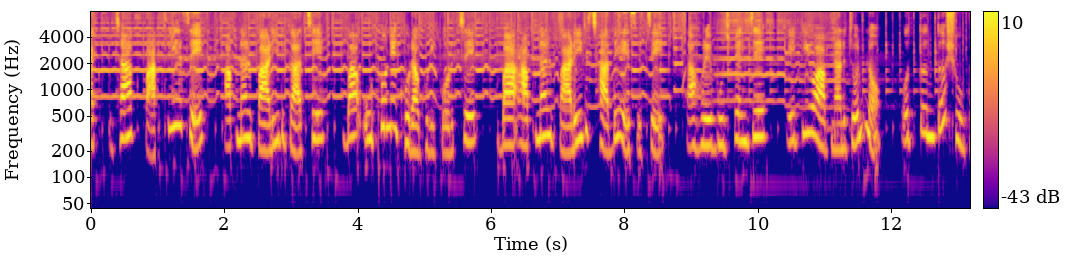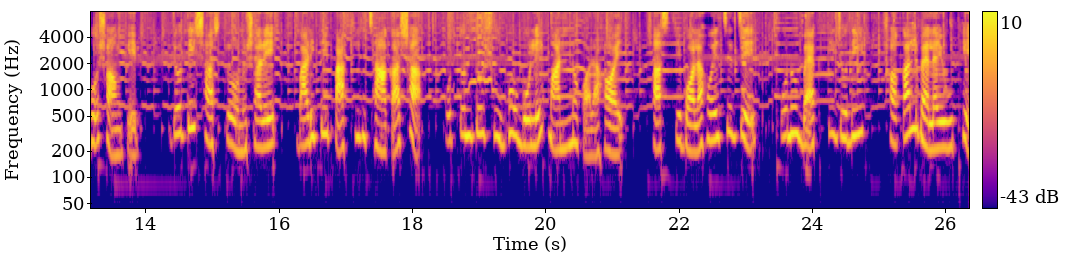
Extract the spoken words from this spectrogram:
এক ঝাঁক পাখি এসে আপনার বাড়ির গাছে বা উঠোনে ঘোরাঘুরি করছে বা আপনার বাড়ির ছাদে এসেছে, তাহলে বুঝবেন যে এটিও আপনার জন্য অত্যন্ত শুভ সংকেত। জ্যোতিষশাস্ত্র অনুসারে বাড়িতে পাখির ঝাঁক আসা অত্যন্ত শুভ বলে মান্য করা হয়। শাস্ত্রে বলা হয়েছে যে কোনো ব্যক্তি যদি সকালবেলায় উঠে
